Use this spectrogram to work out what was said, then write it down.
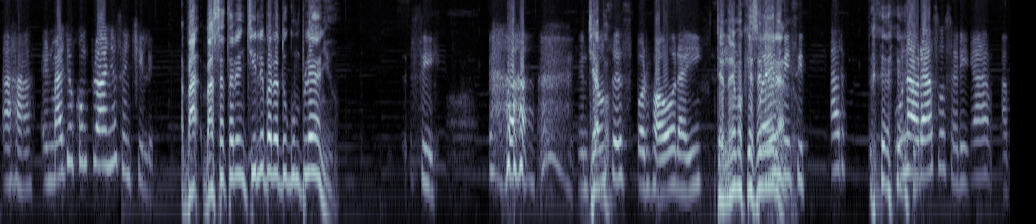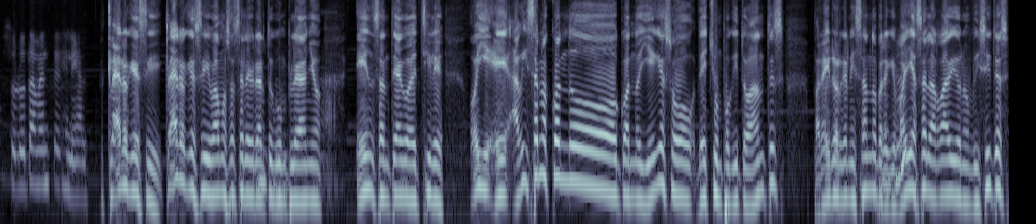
ajá, en mayo cumplo años en Chile. ¿Vas a estar en Chile para tu cumpleaños? Sí. Entonces, por favor, ahí. Tendremos que celebrar. visitar. Un abrazo sería absolutamente genial. Claro que sí, claro que sí. Vamos a celebrar tu cumpleaños en Santiago de Chile. Oye, eh, avísanos cuando, cuando llegues o de hecho un poquito antes para ir organizando, para que vayas a la radio, nos visites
